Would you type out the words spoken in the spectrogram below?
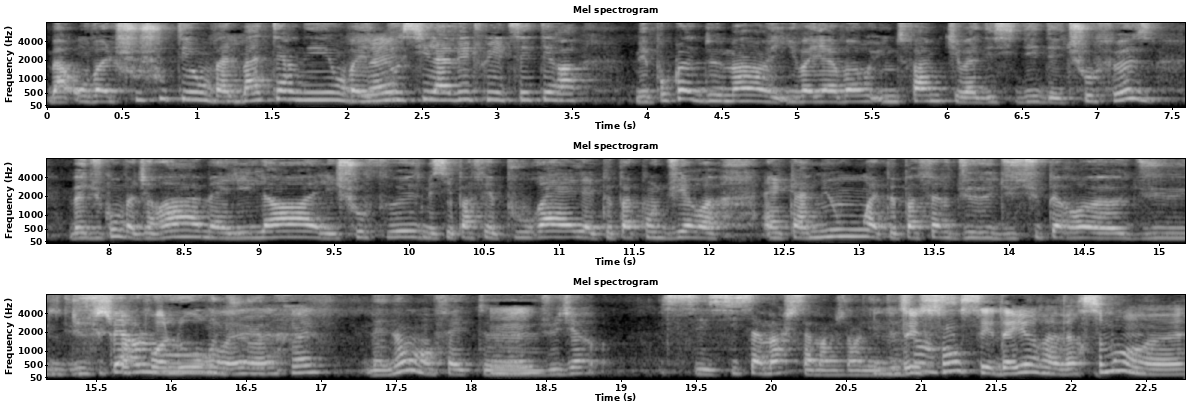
bah, on va le chouchouter, on va le materner, on va être docile avec lui, etc. Mais pourquoi demain, il va y avoir une femme qui va décider d'être chauffeuse bah, du coup, on va dire, ah, mais elle est là, elle est chauffeuse, mais c'est pas fait pour elle, elle peut pas conduire euh, un camion, elle peut pas faire du, du super, euh, du, Du super poids lourd, ouais, ouais. Mais non, en fait, euh, Mhm. je veux dire, si ça marche, ça marche dans les deux, Deux sens. sens, et d'ailleurs inversement. euh,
